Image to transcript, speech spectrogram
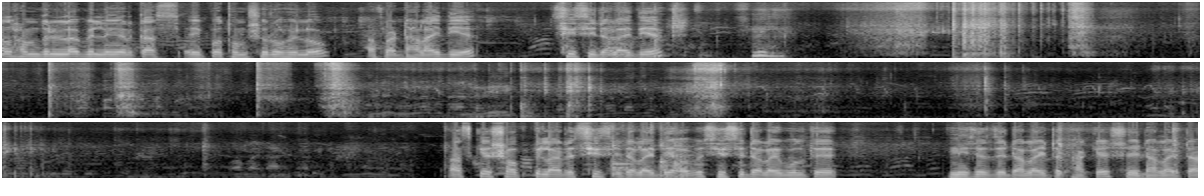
আলহামদুলিল্লাহ বিল্ডিং এর কাজ এই প্রথম শুরু হইল। আপনার ঢালাই দিয়ে সিসি ঢালাই দিয়ে। আজকে সব পিলারে সিসি ঢালাই দেওয়া হবে। সিসি ঢালাই বলতে নিচে যে ঢালাইটা থাকে, সেই ঢালাইটা।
